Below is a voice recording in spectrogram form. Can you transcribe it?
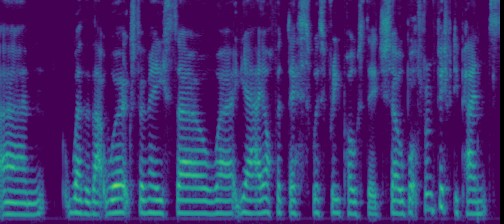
Um, whether that works for me. So uh, yeah, I offered this with free postage. So, but from 50 pence,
